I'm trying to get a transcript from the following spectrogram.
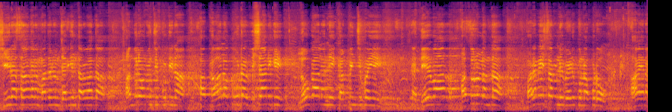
క్షీరసాగర మదనం జరిగిన తర్వాత అందులో నుంచి పుట్టిన ఆ కాలపూట విషానికి లోకాలన్నీ కంపించిపోయి దేవ అసురులంతా పరమేశ్వరుని వేడుకున్నప్పుడు ఆయన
